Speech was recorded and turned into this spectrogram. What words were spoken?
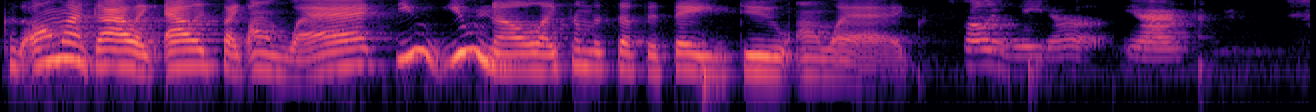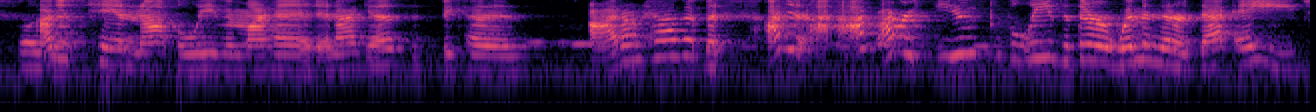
Cause oh my god, like Alex, like on Wags, you you know like some of the stuff that they do on Wags. It's probably made up. Yeah. Well, I just cannot believe in my head, and I guess it's because I don't have it. But I just I, I refuse to believe that there are women that are that age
